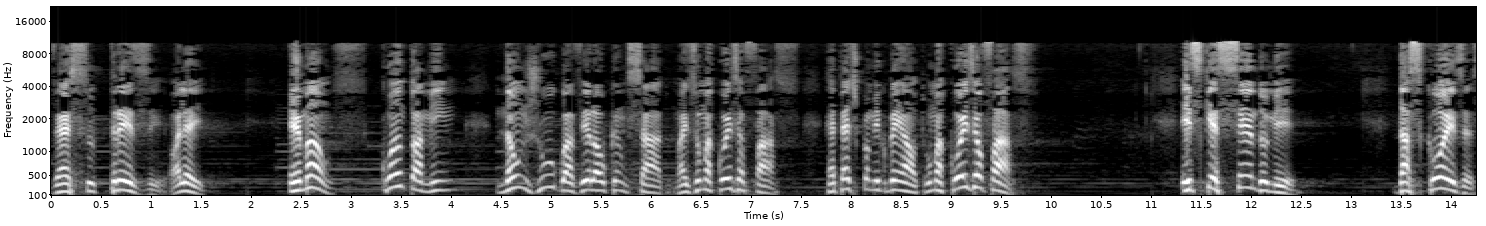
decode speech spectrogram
verso 13. Olha aí. Irmãos, quanto a mim, não julgo havê-lo alcançado, mas uma coisa faço. Repete comigo bem alto. Uma coisa eu faço. Esquecendo-me das coisas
